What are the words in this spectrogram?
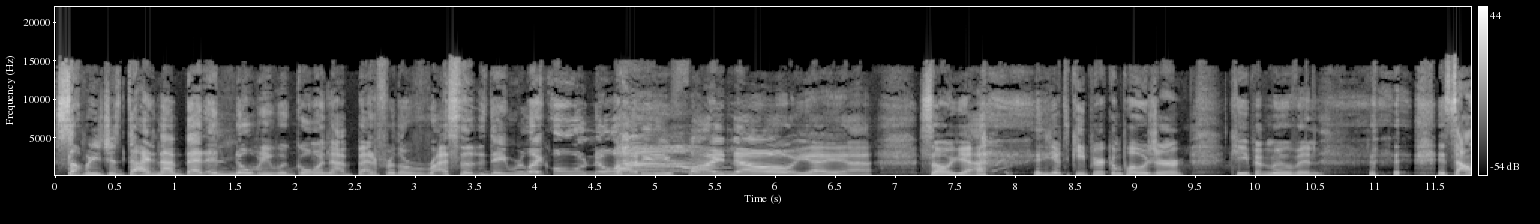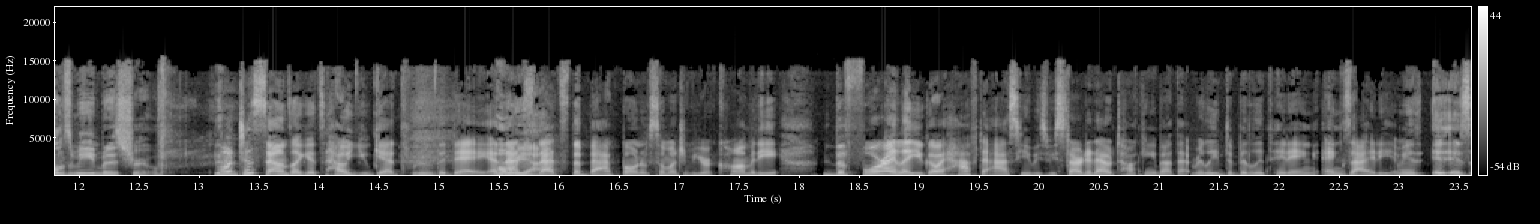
somebody just died in that bed and nobody would go in that bed for the rest of the day. We're like oh no how did he find out? Yeah yeah. So yeah you have to keep your composure keep it moving. It sounds mean but it's true well, it just sounds like it's how you get through the day. And Oh, that's, yeah. that's the backbone of so much of your comedy. Before I let you go, I have to ask you because we started out talking about that really debilitating anxiety. I mean, it is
